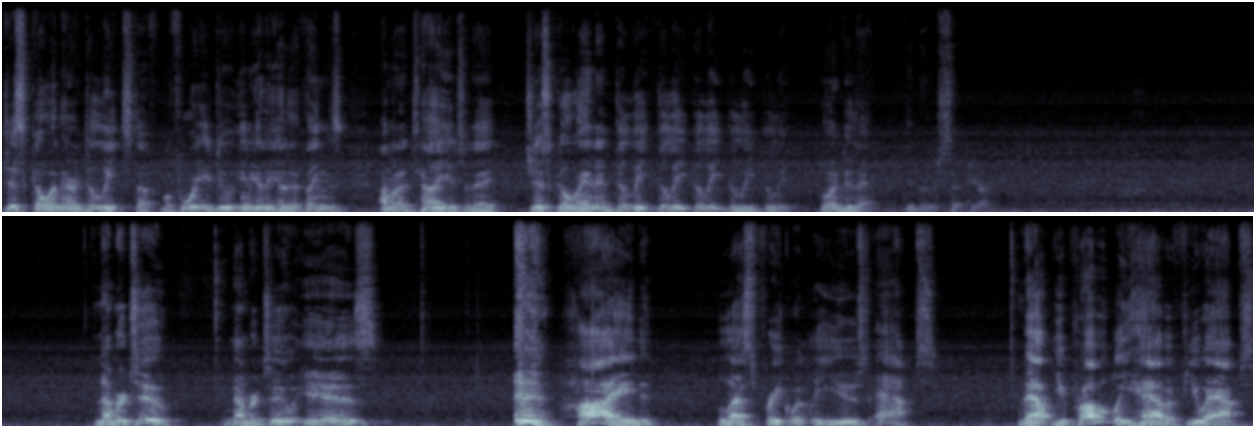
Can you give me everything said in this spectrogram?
just go in there and delete stuff. Before you do any of the other things I'm going to tell you today just go in and delete delete delete delete delete. Go and do that. You better sit here. Number two. Number two is hide less frequently used apps. Now you probably have a few apps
